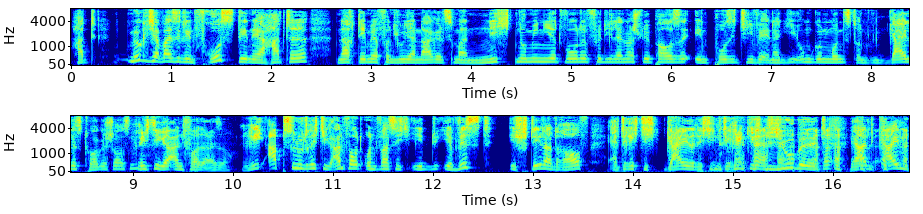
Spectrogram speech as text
hat möglicherweise den Frust, den er hatte, nachdem er von Julian Nagelsmann nicht nominiert wurde für die Länderspielpause, in positive Energie umgemunzt und ein geiles Tor geschossen. Richtige Antwort also. Re absolut richtige Antwort. Und was ich, ihr, ihr wisst, ich stehe da drauf. Er hat richtig geil, richtig dreckig gejubelt. Ja, kein,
